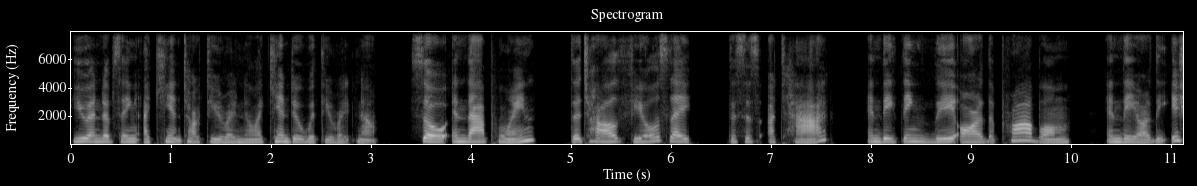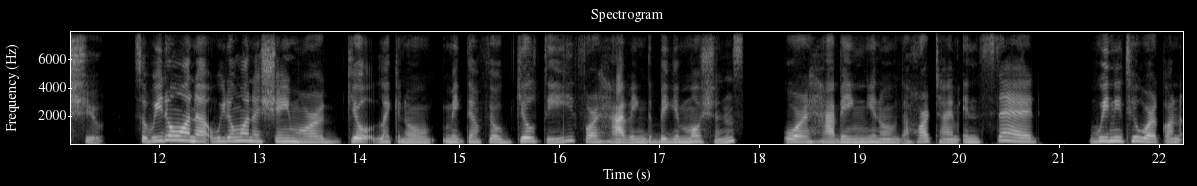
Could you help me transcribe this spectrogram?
you end up saying, I can't talk to you right now. I can't deal with you right now. So, in that point, the child feels like this is attack and they think they are the problem and they are the issue. So we don't wanna we don't wanna shame or guilt, like you know, make them feel guilty for having the big emotions or having, you know, the hard time. Instead, we need to work on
